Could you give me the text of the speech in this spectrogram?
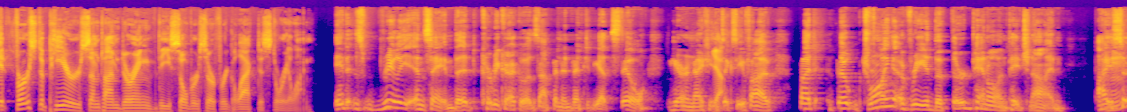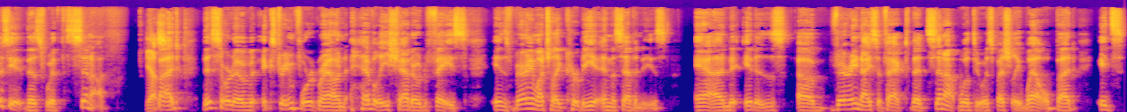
it first appears sometime during the Silver Surfer Galactus storyline. It is really insane that Kirby Crackle has not been invented yet, still, here in 1965. Yeah. But the drawing of Reed, the third panel on page 9 mm-hmm. I associate this with Sinnott Yes. But this sort of extreme foreground, heavily shadowed face is very much like Kirby in the 70s. And it is a very nice effect that Sinnott will do especially well, but it's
